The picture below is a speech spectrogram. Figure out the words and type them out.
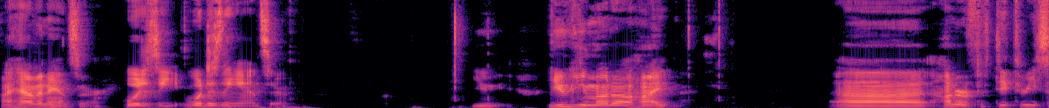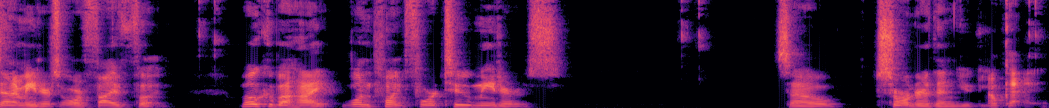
I have an answer. What is he what is the answer? Yu- Yugi Muto height. Uh, 153 centimeters or 5 foot. Mokuba height, 1.42 meters. So, shorter than Yugi. Okay.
